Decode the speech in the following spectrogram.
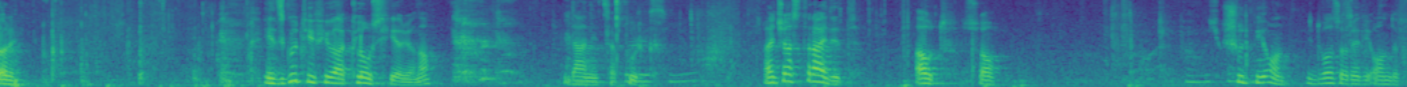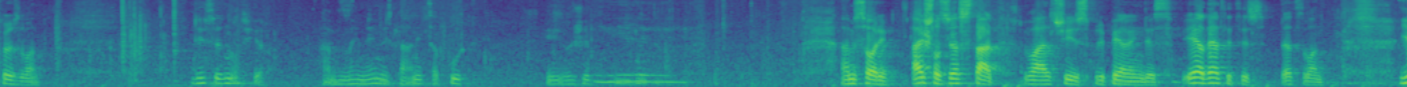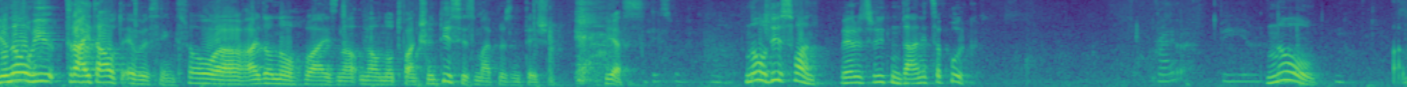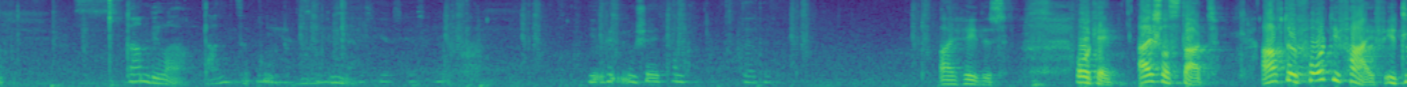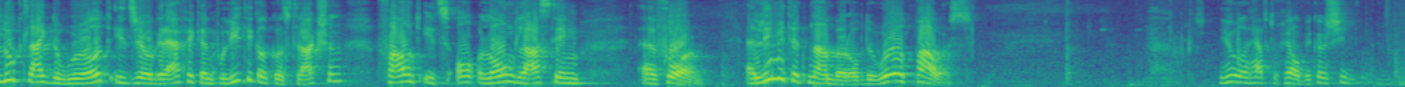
Sorry. It's good if you are close here, you know. Danica Purg. I just tried it out, so should be on. It was already on the first one. This is not here. Uh, My name is Danica Purg. I'm sorry. I shall just start while she is preparing this. Yeah, that it is. That's the one. You know, we tried out everything, so uh, I don't know why it's now, now not functioning. This is my presentation. Yes. This one? No. no this one, where it's written Danica Purg. Right? Beer. No. no. Um, Danica Purg. Yes, yes, yes, yes. Už je. I hate this. Okay, I shall start. After 45, it looked like the world, its geographic and political construction, found its long-lasting uh, form. A limited number of the world powers. You will have to help because she,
